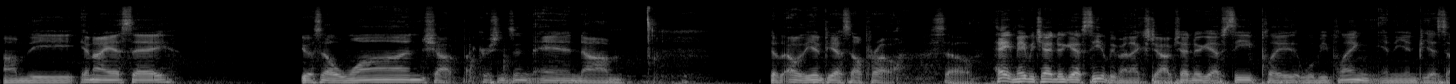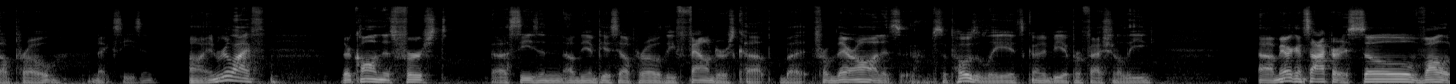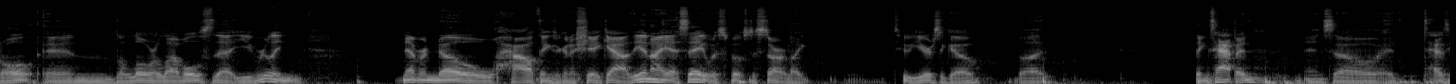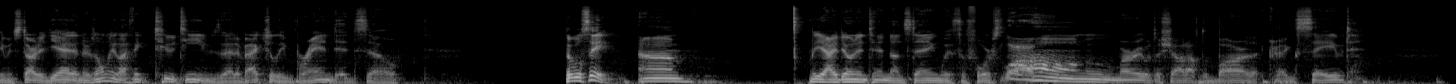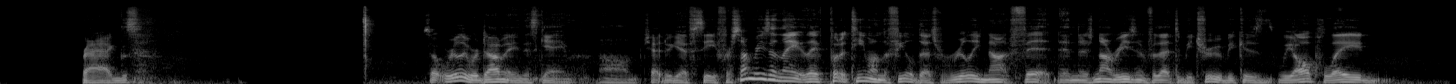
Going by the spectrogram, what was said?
Um, the NISA, USL one shot by Christensen, and um, oh the NPSL Pro. So hey, maybe Chattanooga FC will be my next job. Chattanooga FC play will be playing in the NPSL Pro next season. Uh, in real life, they're calling this first uh, season of the NPSL Pro the Founders Cup, but from there on, it's supposedly it's going to be a professional league. uh, American soccer is so volatile in the lower levels that you really never know how things are going to shake out. The NISA was supposed to start like two years ago, but things happen, and so it hasn't even started yet. And there's only I think two teams that have actually branded, so so we'll see. Um, but yeah, I don't intend on staying with the force long. Ooh, Murray with a shot off the bar that Craig saved. Crags. So really, we're dominating this game. Um, Chattanooga FC. For some reason, they they've put a team on the field that's really not fit, and there's no reason for that to be true because we all played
